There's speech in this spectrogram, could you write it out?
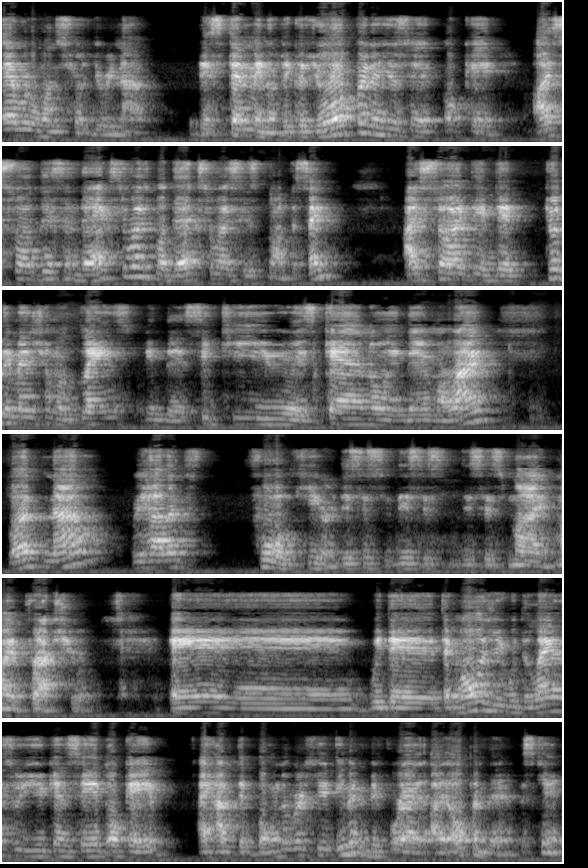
everyone's surgery now. It's 10 minutes because you open and you say, okay, I saw this in the X-rays, but the X-rays is not the same. I saw it in the two-dimensional planes in the CT scan or in the MRI, but now we have it full here. This is this is this is my my fracture, and with the technology with the lens, you can see it. Okay, I have the bone over here. Even before I, I open the, skin,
